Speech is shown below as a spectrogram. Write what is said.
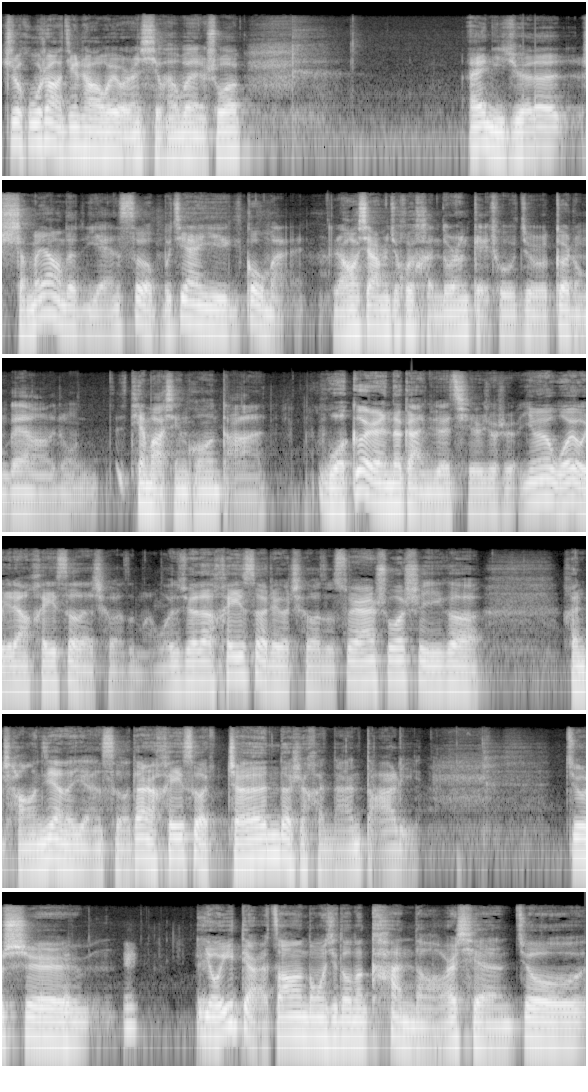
知乎上经常会有人喜欢问说：“哎，你觉得什么样的颜色不建议购买？”然后下面就会很多人给出就是各种各样的这种天马行空的答案。我个人的感觉其实就是因为我有一辆黑色的车子嘛，我就觉得黑色这个车子虽然说是一个很常见的颜色，但是黑色真的是很难打理，就是有一点脏的东西都能看到，而且就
